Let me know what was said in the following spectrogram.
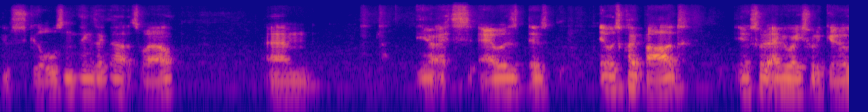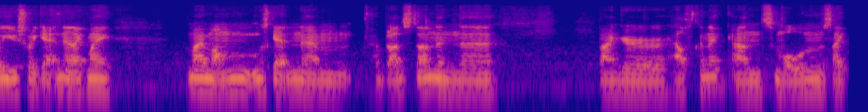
you know, schools and things like that as well. Um, you know, it's it was it was it was quite bad. You know, sort of everywhere you sort of go, you sort of getting it. Like my my mom was getting um her bloods done in the Bangor Health Clinic, and some old woman was like,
